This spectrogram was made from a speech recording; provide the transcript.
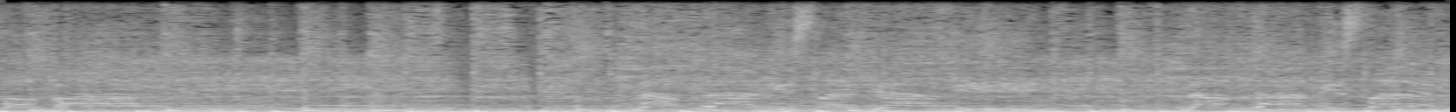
zobák. Na ptáky jsme krátký, na jsme malý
